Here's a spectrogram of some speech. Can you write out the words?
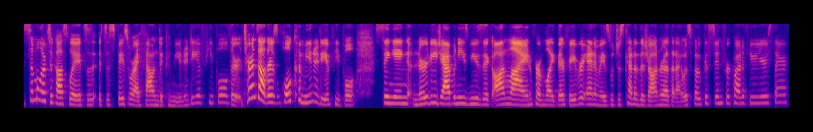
similar to cosplay, it's a, it's a space where I found a community of people. There it turns out there's a whole community of people singing nerdy Japanese music online from like their favorite animes, which is kind of the genre that I was focused in for quite a few years there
